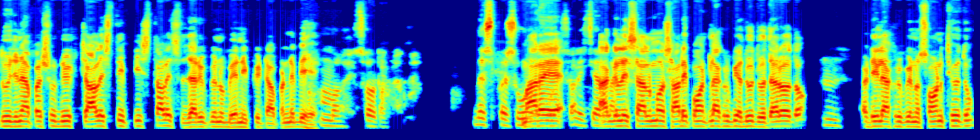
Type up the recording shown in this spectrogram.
દૂધના પશુ દીઠ ચાલીસથી પિસ્તાલીસ હજાર રૂપિયાનું બેનિફિટ આપણને બે સો ટકા. મારે. આગલી સાલમાં સાડી પાંચ લાખ રૂપિયા દૂધ વધારો હતો. અઢી લાખ રૂપિયાનું સોણ થયું હતું.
